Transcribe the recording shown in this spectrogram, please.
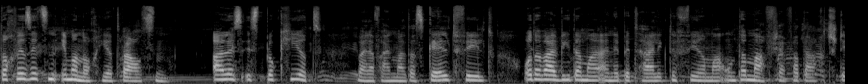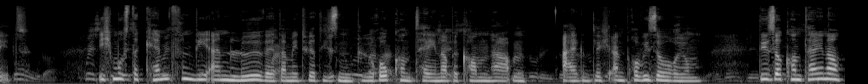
Doch wir sitzen immer noch hier draußen. Alles ist blockiert. weil auf einmal das Geld fehlt oder weil wieder mal eine beteiligte Firma unter Mafia-Verdacht steht. Ich musste kämpfen wie ein Löwe, damit wir diesen Bürocontainer bekommen haben. Eigentlich ein Provisorium. Dieser Container,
